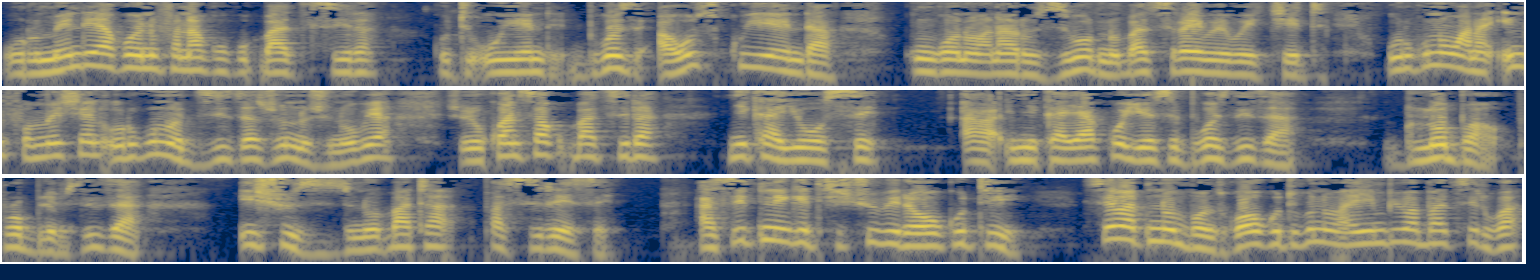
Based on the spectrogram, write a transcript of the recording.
hurumende yako inofanira kukubatsira kuti uende because hausi kuenda kungonowana ruzivo runobatsira iwewe chete. Uri kunowana information uri kunodzidza zvinhu zvinouya zvinokwanisa kubatsira nyika yose uh, nyika yako yose because these are global problems these are issues dzinobata pasi rese. Asi tinenge tichishuvirawo kuti sevatinombonzwawo kuti kune vaimbi vabatsirwa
